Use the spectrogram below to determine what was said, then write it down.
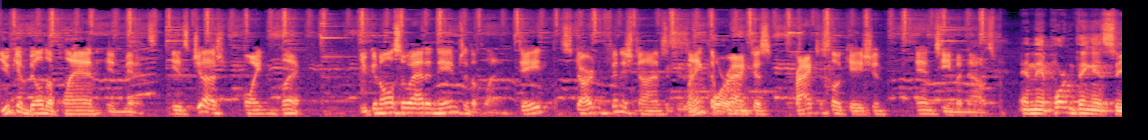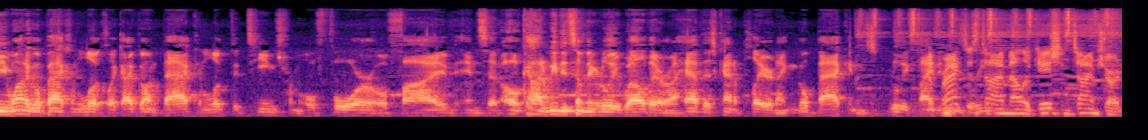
You can build a plan in minutes. It's just point and click. You can also add a name to the plan, date, start and finish times, length important. of practice, practice location, and team announcement. And the important thing is, so you want to go back and look. Like I've gone back and looked at teams from 04, 05 and said, oh God, we did something really well there. I have this kind of player and I can go back and really find the practice time allocation time chart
